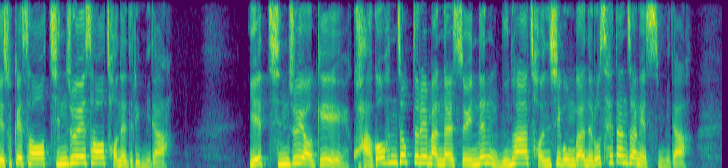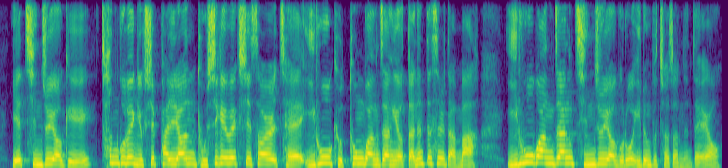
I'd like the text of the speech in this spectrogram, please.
계속해서 진주에서 전해드립니다. 옛 진주역이 과거 흔적들을 만날 수 있는 문화 전시 공간으로 새 단장했습니다. 옛 진주역이 1968년 도시계획 시설 제1호 교통광장이었다는 뜻을 담아 1호 광장 진주역으로 이름 붙여졌는데요.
